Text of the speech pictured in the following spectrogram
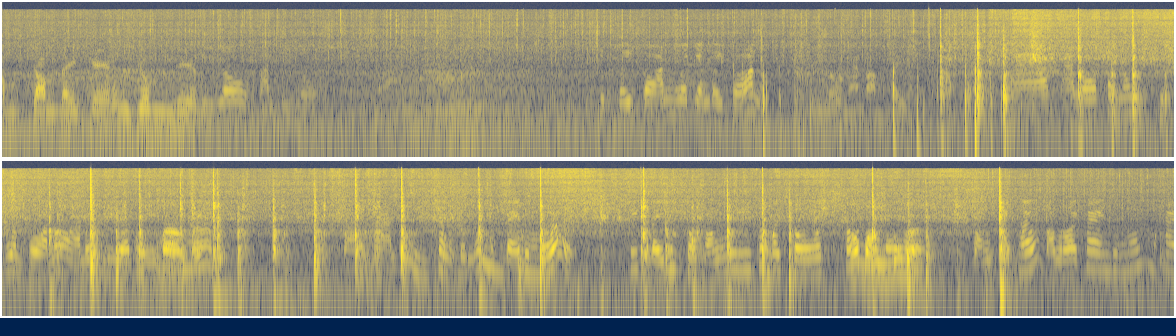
ចូលឡើងចាំចំដីគេហ្នឹងយំទៀត2ឡូបាន2ឡូជិត3000មួយជាង3000ពីឡូណាដល់20អាអាឡូធំនោះជិត4000នោះអានោះវាទៅបាទម៉ានបាយម៉ានទៅទៅដឹងខ្ញុំតែទៅមើលទីប្តីខ្ញុំទៅបងនេះទៅមិនតូចអូបងនោះហ่ะបងតែទៅបង100ខែអញ្ចឹងនោះមួយខែ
